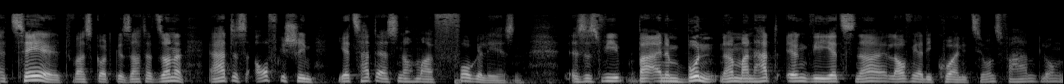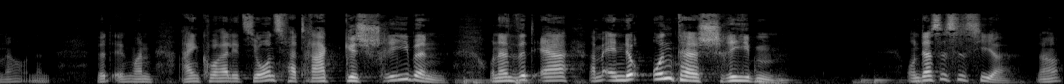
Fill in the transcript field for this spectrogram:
erzählt, was Gott gesagt hat, sondern er hat es aufgeschrieben. Jetzt hat er es nochmal vorgelesen. Es ist wie bei einem Bund. Ne? Man hat irgendwie jetzt, ne, laufen ja die Koalitionsverhandlungen, ne? und dann wird irgendwann ein Koalitionsvertrag geschrieben und dann wird er am Ende unterschrieben. Und das ist es hier. Ne?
